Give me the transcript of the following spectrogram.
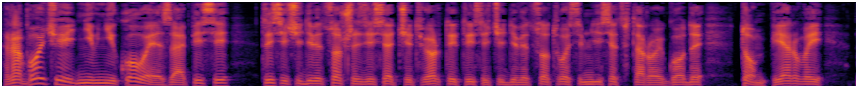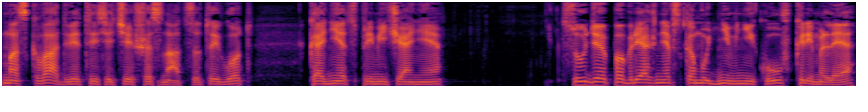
Рабочие дневниковые записи 1964-1982 годы, том 1, Москва, 2016 год, конец примечания. Судя по Брежневскому дневнику, в Кремле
